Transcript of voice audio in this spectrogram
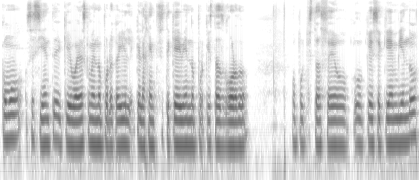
cómo se siente que vayas comiendo por la calle que la gente se te quede viendo porque estás gordo. O porque estás feo, o que se queden viendo.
